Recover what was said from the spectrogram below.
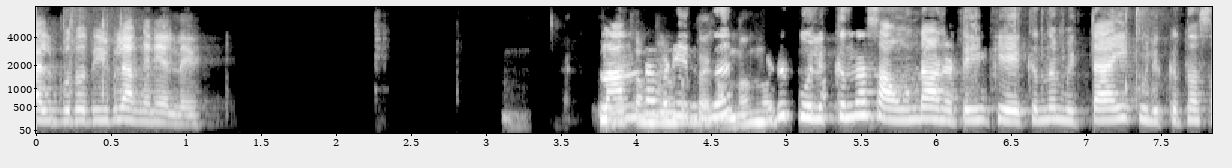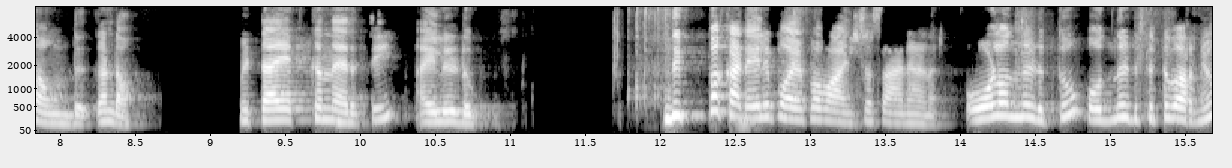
അത്ഭുത ദ്വീപിൽ അങ്ങനെയല്ലേ നന്ദ ഇവിടെ ഇരുന്ന് ഇത് കുലുക്കുന്ന സൗണ്ട് ആണ് കേട്ടോ. ഈ കേൾക്കുന്ന മിഠായി കുലുക്കുന്ന സൗണ്ട് കണ്ടോ? മിഠായി ഒക്കെ നിരത്തി അതിലിടും. ഇതിപ്പൊ കടയിൽ പോയപ്പോ വാങ്ങിച്ച സാധനമാണ്. ഓളൊന്ന് എടുത്തു. ഒന്ന് എടുത്തിട്ട് പറഞ്ഞു.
